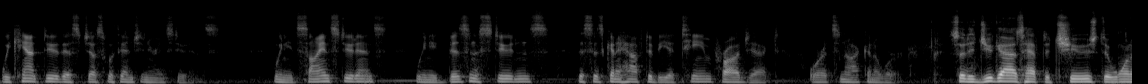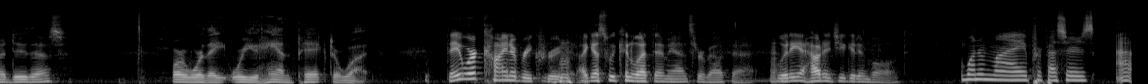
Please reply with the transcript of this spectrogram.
we can't do this just with engineering students. We need science students, we need business students. This is going to have to be a team project or it's not going to work. So, did you guys have to choose to want to do this, or were they were you handpicked, or what? They were kind of recruited. I guess we can let them answer about that. Lydia, how did you get involved? One of my professors uh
